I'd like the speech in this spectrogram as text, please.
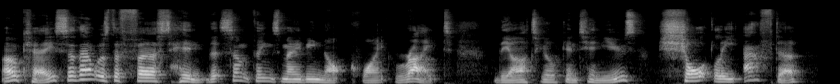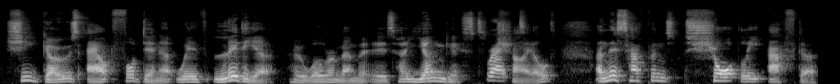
Okay, so that was the first hint that something's maybe not quite right. The article continues shortly after. She goes out for dinner with Lydia, who we'll remember is her youngest Right. child. And this happens shortly after.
